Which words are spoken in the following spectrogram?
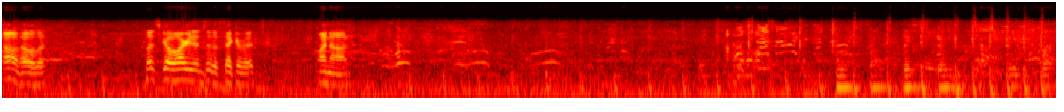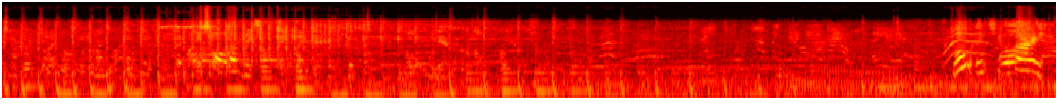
Oh no, let, let's go right into the thick of it. Why not? Oh, it's sorry.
